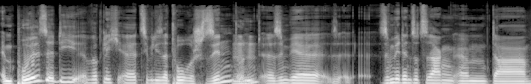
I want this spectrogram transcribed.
Impulse, die wirklich äh, zivilisatorisch sind? Mhm. Und äh, sind wir sind wir denn sozusagen ähm, da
